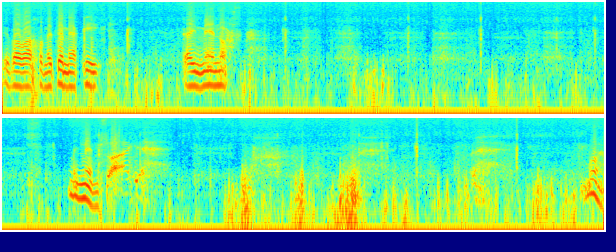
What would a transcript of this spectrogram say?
Y para abajo, meteme aquí, que hay menos. Hay menos. Ay. Bueno.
